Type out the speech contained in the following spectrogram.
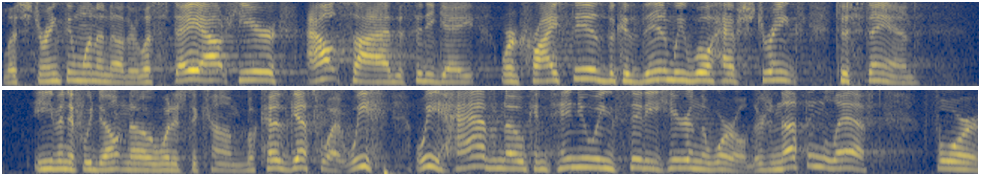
Let's strengthen one another. Let's stay out here outside the city gate where Christ is, because then we will have strength to stand, even if we don't know what is to come. Because guess what? We, we have no continuing city here in the world. There's nothing left for,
